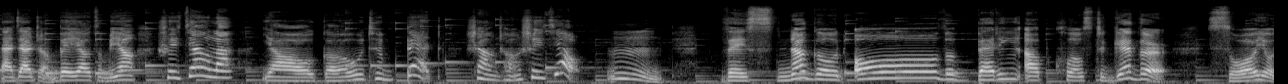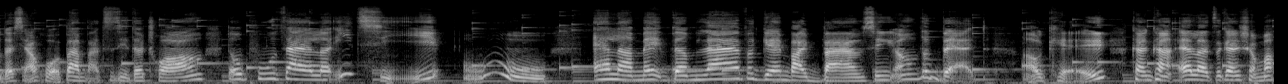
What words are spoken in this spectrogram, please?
大家准备要怎么样睡觉啦？要 go to bed，上床睡觉。嗯，They snuggled all the bedding up close together. 所有的小伙伴把自己的床都铺在了一起。哦。Ella made them laugh again by bouncing on the bed. OK，看看 Ella 在干什么？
